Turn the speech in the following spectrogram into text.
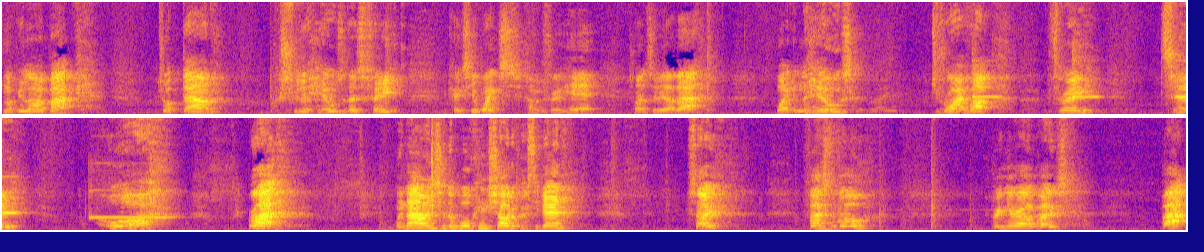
Knock your lower back, drop down, through the heels of those feet. Okay, so your weight's coming through here. Try to be like that. Weight in the heels. Drive up. Three, two, oh. Right, we're now into the walking shoulder press again. So, first of all, bring your elbows back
